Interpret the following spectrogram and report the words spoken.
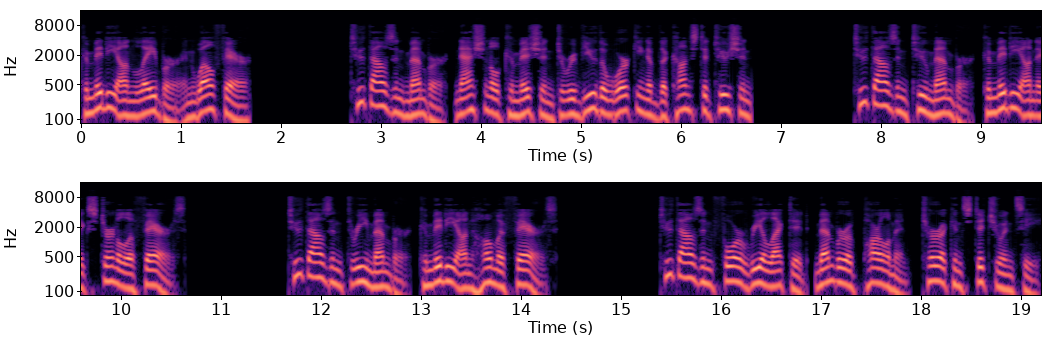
Committee on Labour and Welfare 2000 member, National Commission to Review the Working of the Constitution 2002 member, Committee on External Affairs 2003 member, Committee on Home Affairs 2004 re-elected, Member of Parliament, Tura constituency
